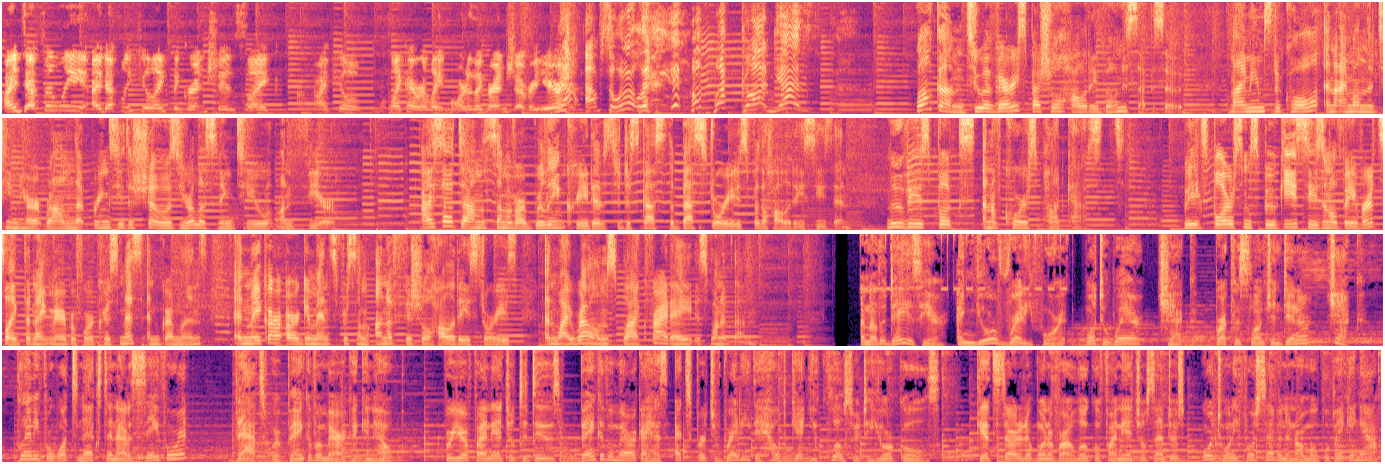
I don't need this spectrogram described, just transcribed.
I definitely, I definitely feel like the Grinch is like, I feel like I relate more to the Grinch every year. Yeah, absolutely. oh my God, yes. Welcome to a very special holiday bonus episode. My name's Nicole, and I'm on the team here at Realm that brings you the shows you're listening to on Fear. I sat down with some of our brilliant creatives to discuss the best stories for the holiday season movies, books, and of course, podcasts. We explore some spooky seasonal favorites like The Nightmare Before Christmas and Gremlins, and make our arguments for some unofficial holiday stories and why Realms Black Friday is one of them. Another day is here, and you're ready for it. What to wear? Check. Breakfast, lunch, and dinner? Check. Planning for what's next and how to save for it? That's where Bank of America can help. For your financial to-dos, Bank of America has experts ready to help get you closer to your goals. Get started at one of our local financial centers or 24-7 in our mobile banking app.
